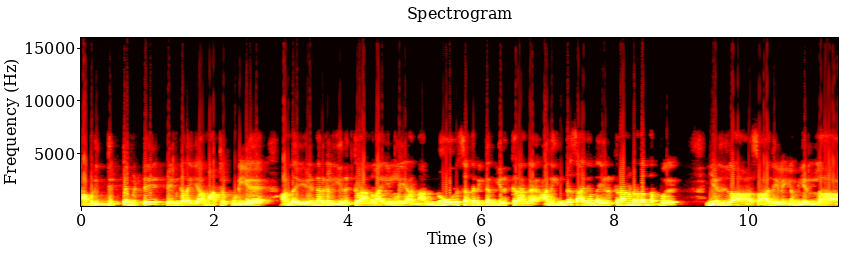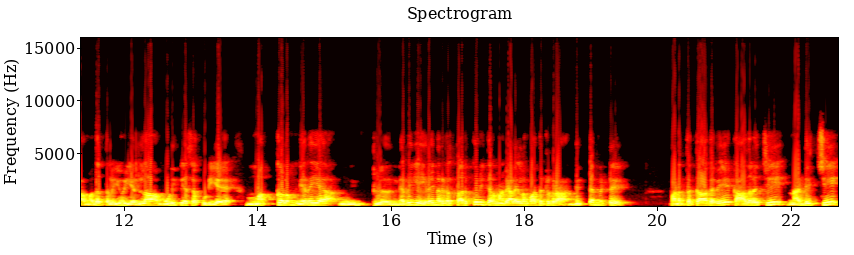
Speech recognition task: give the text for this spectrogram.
அப்படி திட்டமிட்டு பெண்களை ஏமாற்றக்கூடிய அந்த இளைஞர்கள் இருக்கிறாங்களா இல்லையான்னா நூறு சதவிகிதம் இருக்கிறாங்க. அது இந்த சாதியில் தான் இருக்கிறாங்கன்றதான் தப்பு. எல்லா சாதியிலையும் எல்லா மதத்திலையும் எல்லா மொழி பேசக்கூடிய மக்களும் நிறைய நிறைய இளைஞர்கள் தற்கொலைத்தனமான வேலையெல்லாம் பார்த்துட்டு இருக்கிறான் திட்டமிட்டு பணத்துக்காகவே காதலிச்சு நடிச்சு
